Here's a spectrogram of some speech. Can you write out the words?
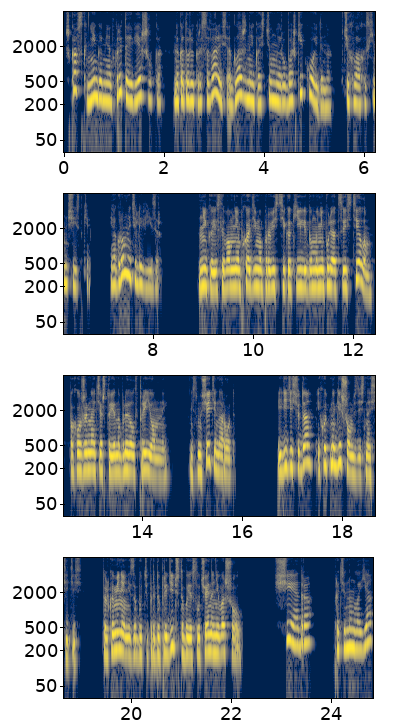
Шкаф с книгами, открытая вешалка, на которой красовались отглаженные костюмы и рубашки Койдена в чехлах из химчистки, и огромный телевизор. «Ника, если вам необходимо провести какие-либо манипуляции с телом, похожие на те, что я наблюдал в приемной, не смущайте народ. Идите сюда и хоть нагишом здесь носитесь. Только меня не забудьте предупредить, чтобы я случайно не вошел». «Щедро», – протянула я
